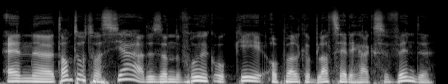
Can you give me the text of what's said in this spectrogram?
En eh, het antwoord was ja. Dus dan vroeg ik, oké, op welke bladzijde ga ik ze vinden?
